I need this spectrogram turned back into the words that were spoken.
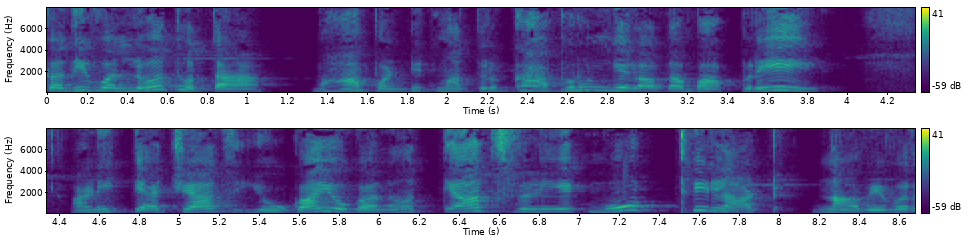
कधी वल्लवत होता महापंडित मात्र घाबरून गेला होता बापरे! आणि त्याच्याच योगायोगानं त्याच वेळी एक मोठी लाट नावेवर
